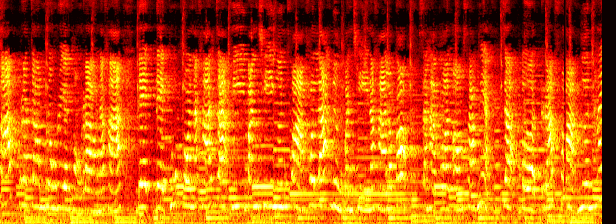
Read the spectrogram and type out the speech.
ทรัพย์ประจำโรงเรียนของเรานะคะ เด็กๆทุกคนนะคะจะมีบัญชีเงินฝากคนละ 1 บัญชีนะคะ แล้วก็สหกรณ์ออมทรัพย์เนี่ยจะเปิดรับฝากเงินให้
